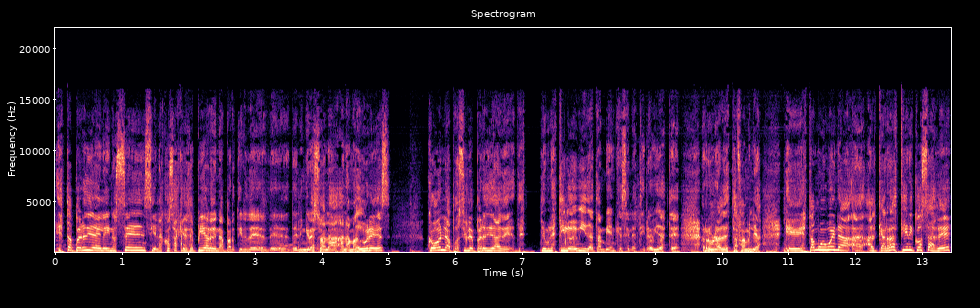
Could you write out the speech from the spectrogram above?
Esta pérdida de la inocencia y las cosas que se pierden a partir de- de- del ingreso a la, a la madurez, con la posible pérdida de, de- de un estilo de vida también, que es el estilo de vida este rural de esta familia. Eh, está muy buena. A- Alcarrás tiene cosas de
